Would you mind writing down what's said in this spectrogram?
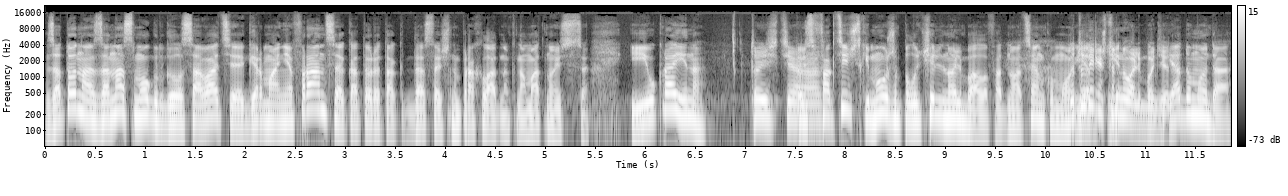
зато нас, за нас смогут голосовать э, Германия, Франция, которая так достаточно прохладно к нам относится, и Украина. То есть, То есть а, фактически мы уже получили 0 баллов, одну оценку. Вы я, уверен, что 0 будет? Я думаю, да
